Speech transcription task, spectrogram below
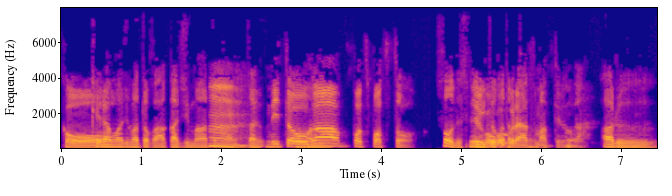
こう。ケラマ島とか赤島とかうん。離島がポツポツとそうですね。15個離島ぐらい集まってるんだ。ある。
